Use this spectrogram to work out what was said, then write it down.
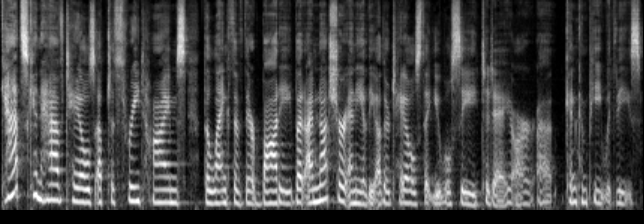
Cats can have tails up to three times the length of their body, but I'm not sure any of the other tails that you will see today are, uh, can compete with these.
